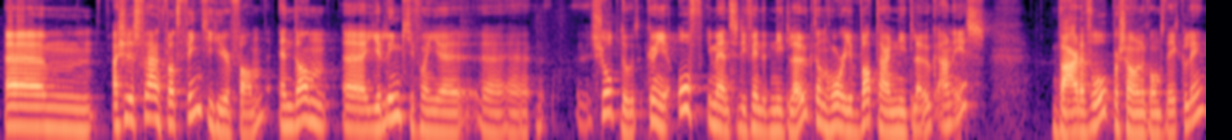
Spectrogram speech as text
Ehm, als je dus vraagt wat vind je hiervan en dan je linkje van je shop doet, kun je of die mensen die vinden het niet leuk, dan hoor je wat daar niet leuk aan is. Waardevol, persoonlijke ontwikkeling.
